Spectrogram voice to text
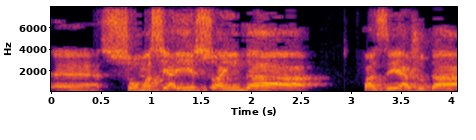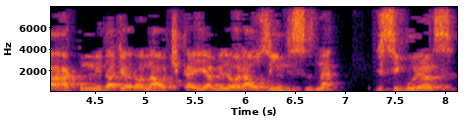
é, soma-se a isso ainda fazer, ajudar a comunidade aeronáutica aí a melhorar os índices né, de segurança.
